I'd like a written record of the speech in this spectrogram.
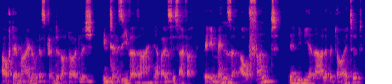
auch der Meinung, das könnte noch deutlich intensiver sein, ja, weil es ist einfach der immense Aufwand, den die Biennale bedeutet,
